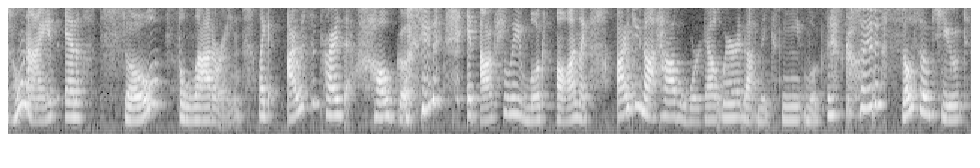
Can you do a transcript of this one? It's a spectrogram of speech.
nice and so flattering. Like, I was surprised at how good it actually looks on. Like, I do not have workout wear that makes me look this good. So, so cute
